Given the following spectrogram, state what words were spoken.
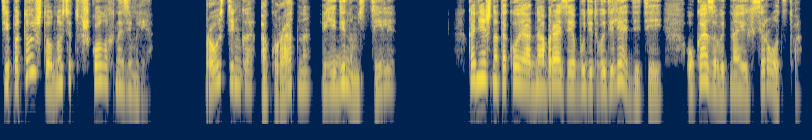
типа той, что носят в школах на земле. Простенько, аккуратно, в едином стиле. Конечно, такое однообразие будет выделять детей, указывать на их сиротство,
